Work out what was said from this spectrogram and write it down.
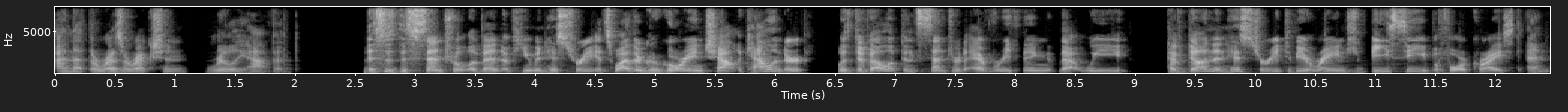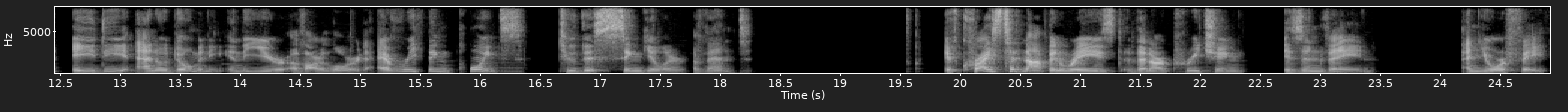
and that the resurrection really happened. This is the central event of human history. It's why the Gregorian calendar was developed and centered everything that we have done in history to be arranged BC before Christ and AD Anno Domini in the year of our Lord. Everything points to this singular event. If Christ had not been raised, then our preaching is in vain, and your faith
